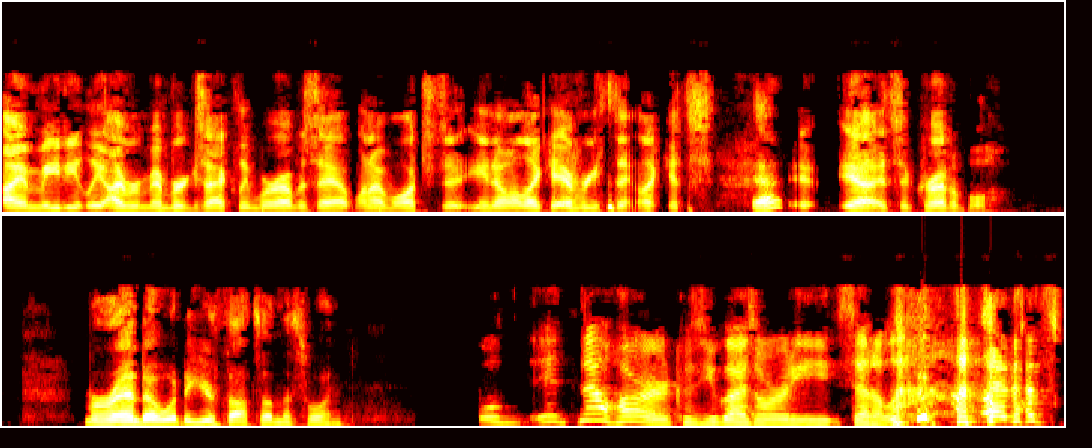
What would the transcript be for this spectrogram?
I immediately, I remember exactly where I was at when I watched it, you know, like everything, like it's, Yeah. it- yeah, it's incredible. Miranda, what are your thoughts on this one? Well, it's now hard because you guys already said a lot. that's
